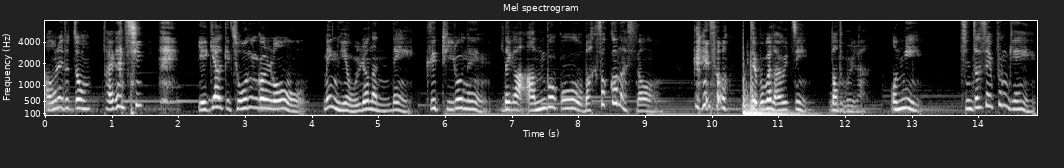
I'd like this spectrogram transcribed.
아무래도 좀 달같이 얘기하기 좋은 걸로 맨 위에 올려놨는데 그 뒤로는 내가 안 보고 막 섞어놨어. 그래서 이제 뭐가 나올지 나도 몰라. 언니 진짜 슬픈 게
